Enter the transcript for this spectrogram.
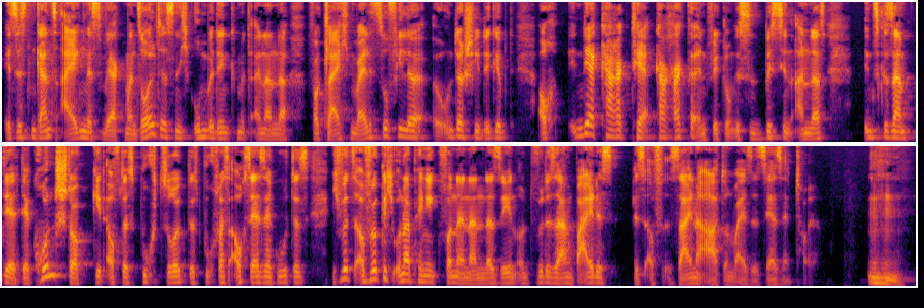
es ist ein ganz eigenes Werk. Man sollte es nicht unbedingt miteinander vergleichen, weil es so viele äh, Unterschiede gibt. Auch in der Charakter Charakterentwicklung ist es ein bisschen anders. Insgesamt, der, der Grundstock geht auf das Buch zurück, das Buch, was auch sehr, sehr gut ist. Ich würde es auch wirklich unabhängig voneinander sehen und würde sagen, beides ist auf seine Art und Weise sehr, sehr toll. Mhm.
